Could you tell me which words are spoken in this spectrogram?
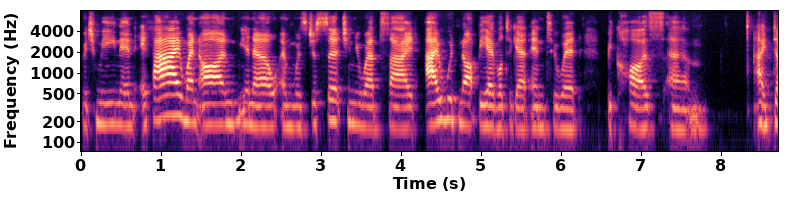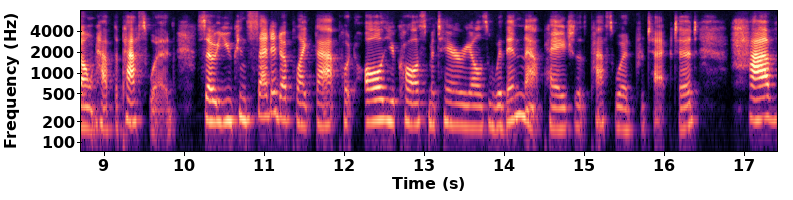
which meaning if i went on you know and was just searching your website i would not be able to get into it because um, I don't have the password. So you can set it up like that, put all your course materials within that page that's password protected, have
